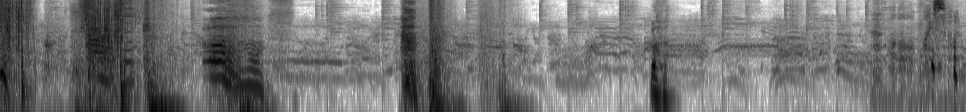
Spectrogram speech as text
Yeah. Oh, my son.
